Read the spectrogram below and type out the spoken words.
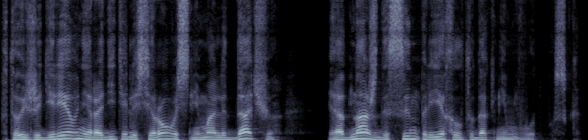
В той же деревне родители Серова снимали дачу, и однажды сын приехал туда к ним в отпуск.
